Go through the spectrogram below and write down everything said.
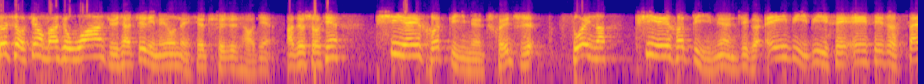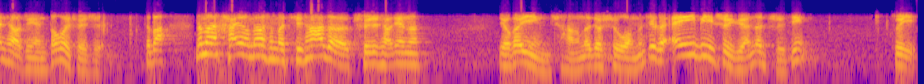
就首先我们要去挖掘一下这里面有哪些垂直条件啊？就首先 PA 和底面垂直，所以呢 PA 和底面这个 AB、BC、AC 这三条直线都会垂直，对吧？那么还有没有什么其他的垂直条件呢？有个隐藏的，就是我们这个 AB 是圆的直径，注意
